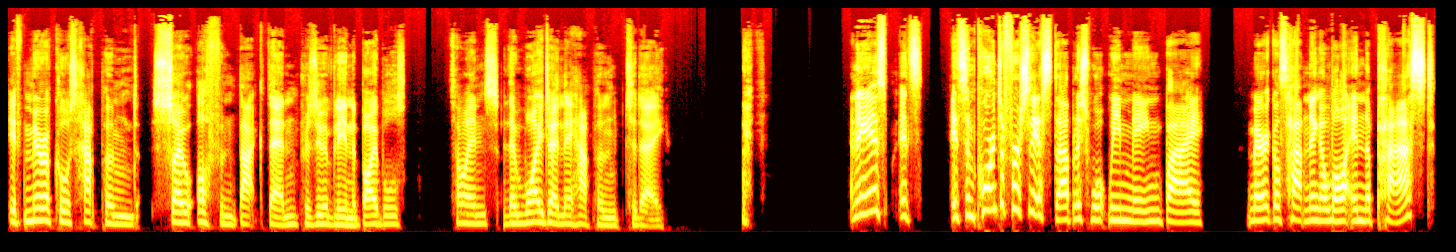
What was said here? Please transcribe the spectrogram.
If miracles happened so often back then, presumably in the Bible's times, then why don't they happen today? I think it's it's important to firstly establish what we mean by miracles happening a lot in the past.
